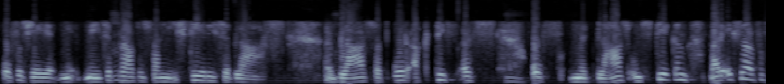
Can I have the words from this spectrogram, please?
of as jy me- mense praat ons van hysteriese blaas. 'n Blaas wat ooraktief is of met blaasontsteking, maar ek sal nou vir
